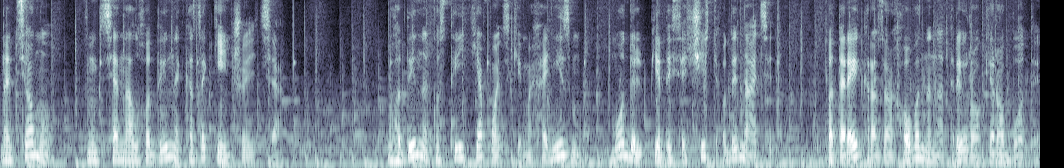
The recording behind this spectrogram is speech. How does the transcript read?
На цьому функціонал годинника закінчується. В годиннику стоїть японський механізм модуль 5611. Батарейка розрахована на 3 роки роботи.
